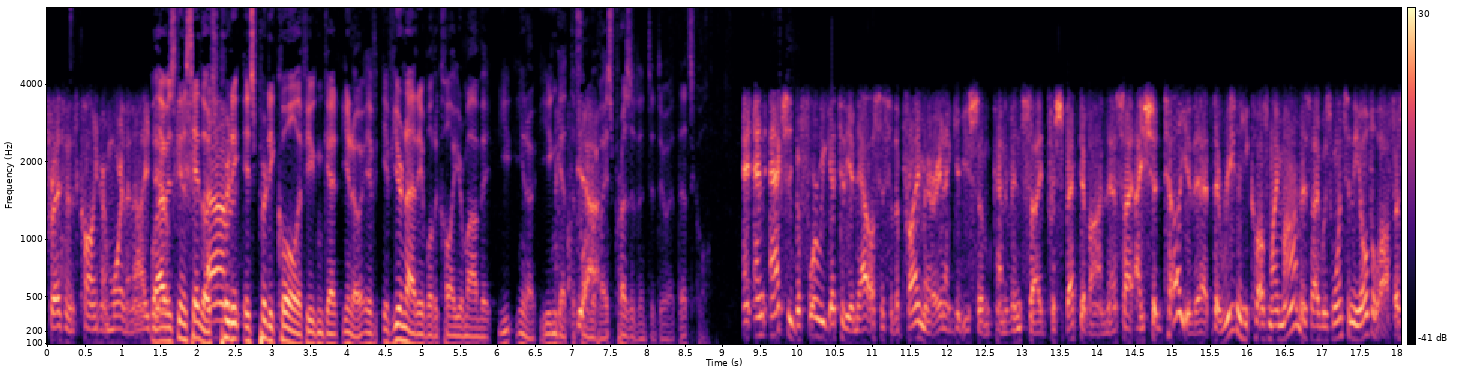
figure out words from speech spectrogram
president is calling her more than I do. Well, I was going to say though, it's um, pretty it's pretty cool if you can get you know if if you're not able to call your mom, that you you know you can get the former yeah. vice president to do it. That's cool. And, and actually, before we get to the analysis of the primary, and I give you some kind of inside perspective on this, I, I should tell you that the reason he calls my mom is I was once in the Oval Office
